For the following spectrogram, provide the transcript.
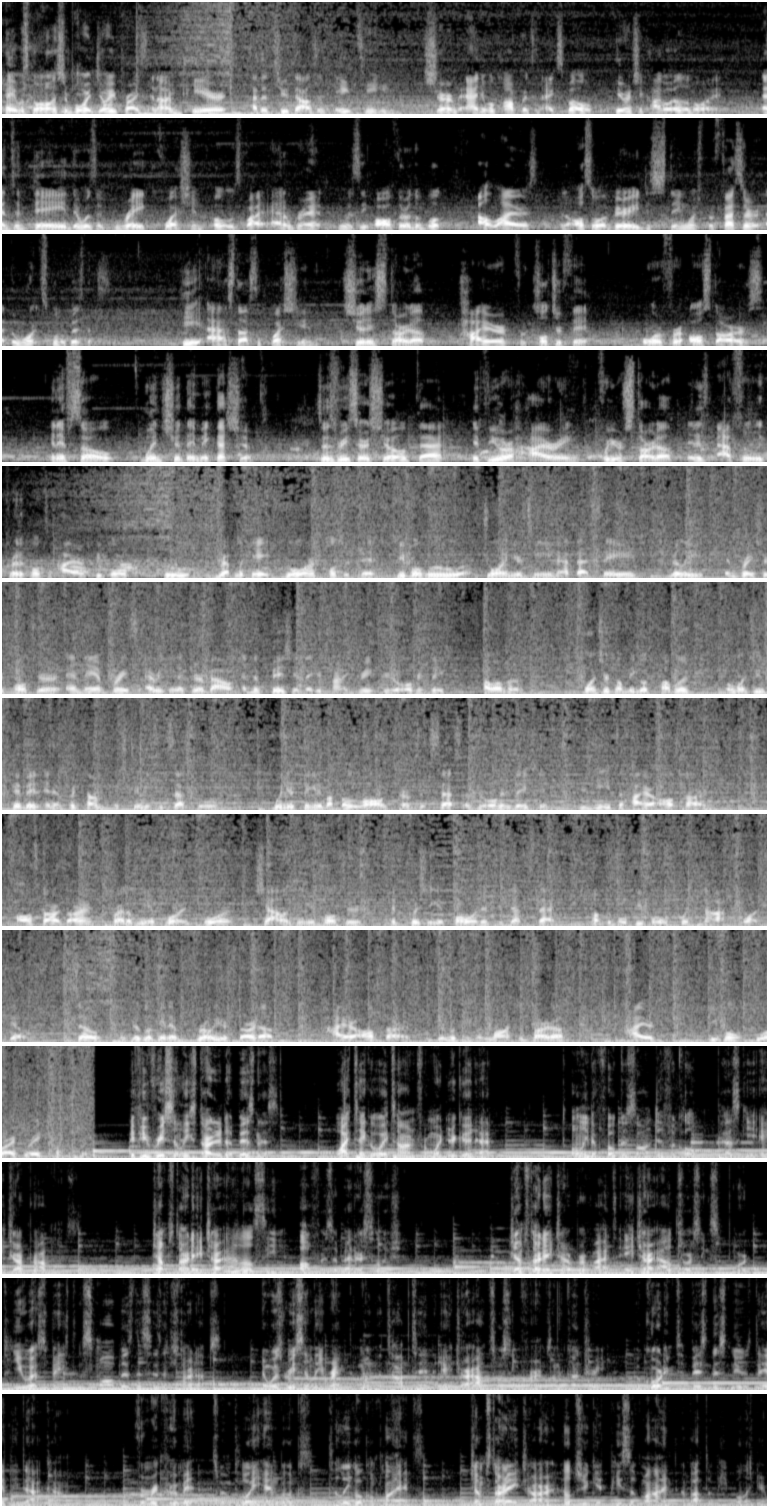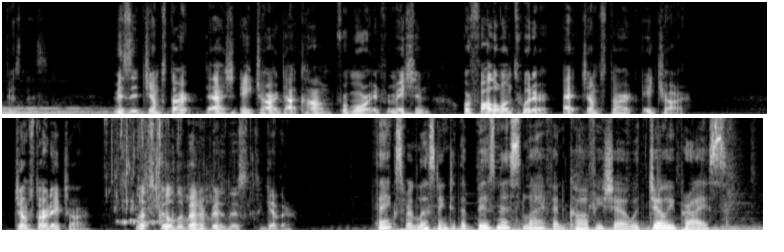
Hey, what's going on? It's your boy Joey Price, and I'm here at the 2018 SHRM Annual Conference and Expo here in Chicago, Illinois. And today there was a great question posed by Adam Grant, who is the author of the book Outliers and also a very distinguished professor at the Wharton School of Business. He asked us the question Should a startup hire for culture fit or for all stars? And if so, when should they make that shift? So his research showed that if you are hiring for your startup, it is absolutely critical to hire people who replicate your culture fit. People who join your team at that stage really embrace your culture and they embrace everything that you're about and the vision that you're trying to create for your organization. However, once your company goes public or once you pivot and have become extremely successful, when you're thinking about the long-term success of your organization, you need to hire all-stars. All stars are incredibly important for challenging your culture and pushing it forward into depths that comfortable people would not want to go. So if you're looking to grow your startup, hire all stars. If you're looking to launch a startup, hire people who are a great company. If you've recently started a business, why take away time from what you're good at, only to focus on difficult, pesky HR problems? Jumpstart HR LLC offers a better solution. Jumpstart HR provides HR outsourcing support to US based small businesses and startups and was recently ranked among the top 10 HR outsourcing firms in the country, according to BusinessNewsDaily.com. From recruitment to employee handbooks to legal compliance, Jumpstart HR helps you get peace of mind about the people in your business. Visit jumpstart-hr.com for more information or follow on Twitter at jumpstarthr. Jumpstart HR. Let's build a better business together. Thanks for listening to the Business, Life, and Coffee Show with Joey Price.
